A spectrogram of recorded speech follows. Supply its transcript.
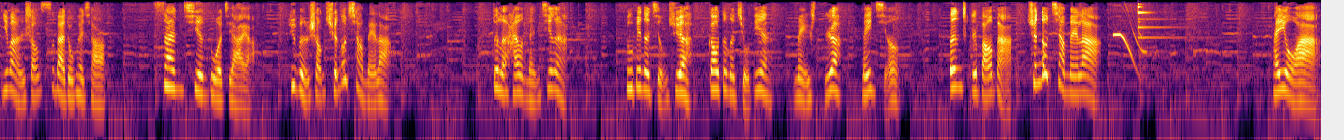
一晚上四百多块钱，三千多家呀，基本上全都抢没了。对了，还有南京啊。周边的景区高档的酒店、美食、美景、奔驰、宝马，全都抢没了。还有啊，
